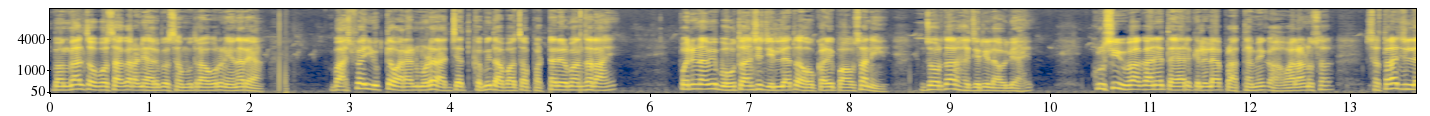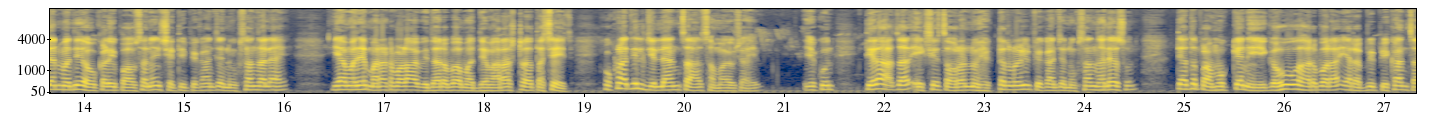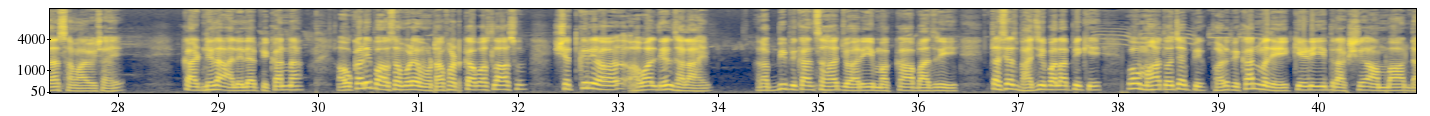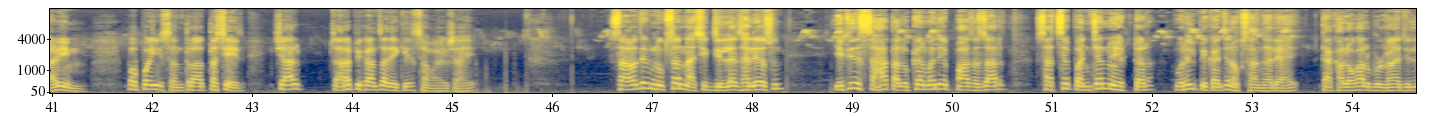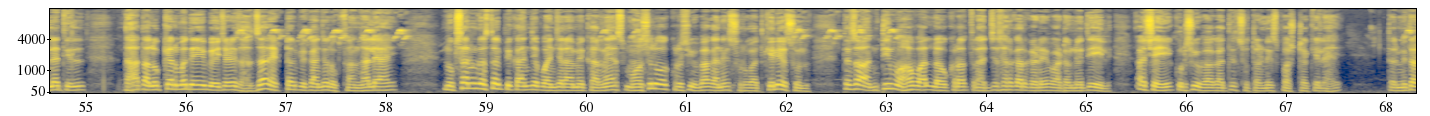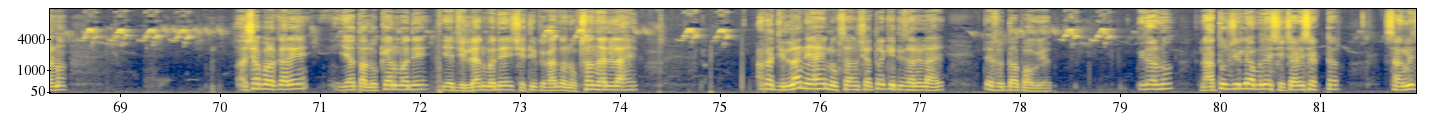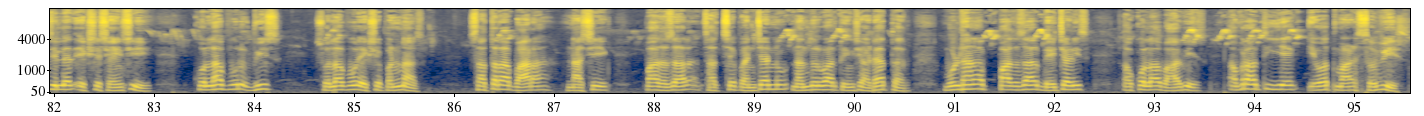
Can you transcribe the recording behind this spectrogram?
बंगालचा उपसागर आणि अरबी समुद्रावरून येणाऱ्या बाष्पयुक्त वाऱ्यांमुळे राज्यात कमी दाबाचा पट्टा निर्माण झाला आहे. परिणामी बहुतांश जिल्ह्यात अवकाळी पावसाने जोरदार हजेरी लावली आहे. कृषी विभागाने तयार केलेल्या प्राथमिक अहवालानुसार सतरा जिल्ह्यांमध्ये अवकाळी पावसाने शेती पिकांचे नुकसान झाले आहे. यामध्ये मराठवाडा विदर्भ मध्य महाराष्ट्र तसेच कोकणातील जिल्ह्यांचा समावेश आहे. एकूण तेरा हजार एकशे चौऱ्याण्णव हेक्टरवरील पिकांचे नुकसान झाले असून त्यात प्रामुख्याने गहू व हरभरा या रब्बी पिकांचा समावेश आहे. काढणीला आलेल्या पिकांना अवकाळी पावसामुळे मोठा फटका बसला असून शेतकरी हवालदिल झाला आहे. रब्बी पिकांसह ज्वारी मक्का बाजरी तसेच भाजीपाला पिके व महत्त्वाच्या पीक फळपिकांमध्ये केळी द्राक्ष आंबा डाळिंब पपई संत्रा तसेच चार चारा पिकांचा देखील समावेश आहे. सर्वाधिक नुकसान नाशिक जिल्ह्यात झाले असून येथील सहा तालुक्यांमध्ये पाच हजार सातशे पंच्याण्णव हेक्टरवरील पिकांचे नुकसान झाले आहे. त्या खालोखाल बुलढाणा जिल्ह्यातील दहा तालुक्यांमध्ये बेचाळीस हजार हेक्टर पिकांचे नुकसान झाले आहे. नुकसानग्रस्त पिकांचे पंचनामे करण्यास महसूल व कृषी विभागाने सुरुवात केली असून त्याचा अंतिम अहवाल लवकरच राज्य सरकारकडे पाठवण्यात येईल असेही कृषी विभागातील सूत्रांनी स्पष्ट केले आहे. तर मित्रांनो अशा प्रकारे या तालुक्यांमध्ये या जिल्ह्यांमध्ये शेती पिकांचं नुकसान झालेलं आहे. आता जिल्हानिहाय नुकसान क्षेत्र किती झालेलं आहे ते सुद्धा पाहूयात. मित्रांनो लातूर जिल्ह्यामध्ये शेहेचाळीस हेक्टर सांगली जिल्ह्यात एकशे शहाऐंशी कोल्हापूर वीस सोलापूर एकशे पन्नास सातारा बारा नाशिक पाच हजार सातशे पंच्याण्णव नंदुरबार तीनशे अठ्याहत्तर बुलढाणा पाच हजार बेचाळीस अकोला बावीस अमरावती एक यवतमाळ सव्वीस.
